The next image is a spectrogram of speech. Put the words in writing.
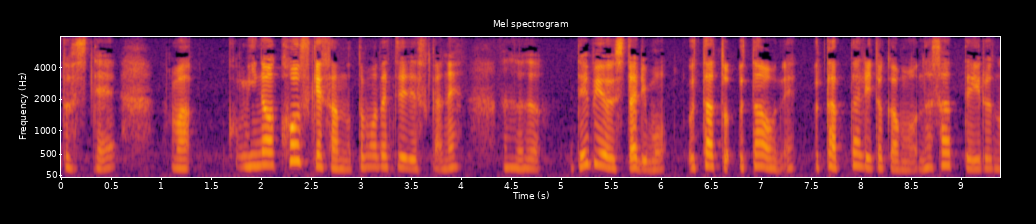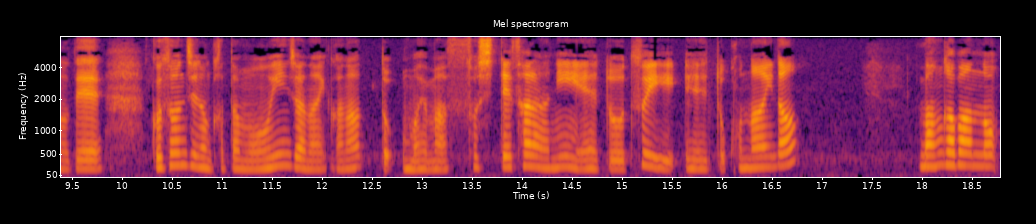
として、まあ、箕輪康介さんの友達ですかね。あの、デビューしたりも、歌と、歌をね、歌ったりとかもなさっているので、ご存知の方も多いんじゃないかなと思います。そしてさらに、えっ、と、つい、えっ、と、この間、漫画版の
